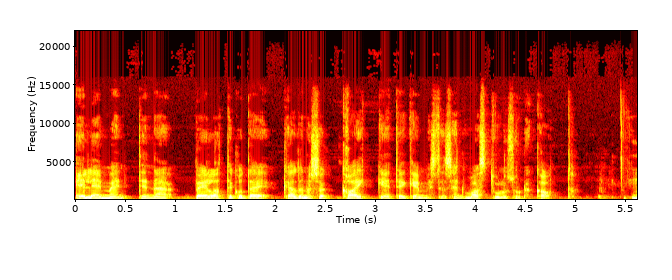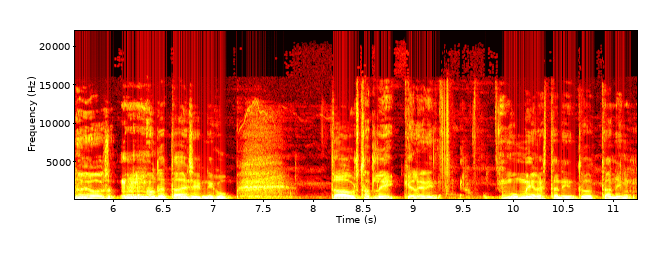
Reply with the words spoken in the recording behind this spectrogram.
elementtinä? Peilatteko te käytännössä kaikkea tekemistä sen vastuullisuuden kautta? No joo, otetaan ensin niin kuin taustat liikkeelle. Niin mun mielestä niin tuota, niin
